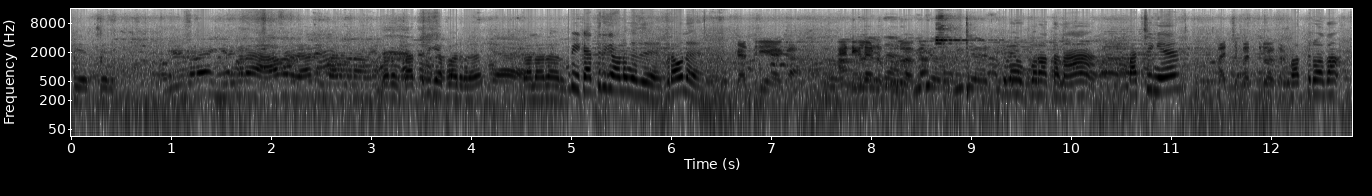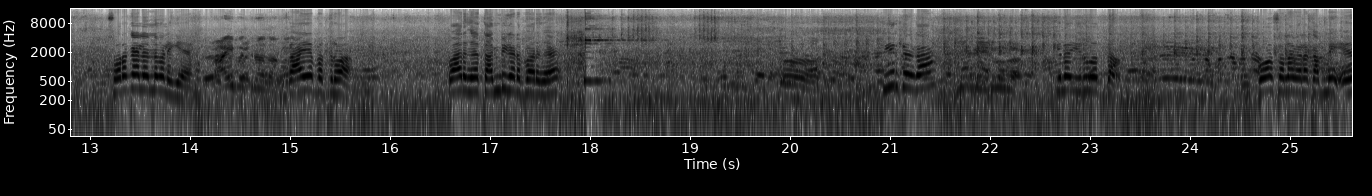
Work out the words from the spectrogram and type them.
சரி சரி. கத்திரிக்காய் பாருங்க. கலராக இருக்கு. கத்திரிக்காய் எவ்வளோங்க இது? ப்ரௌனு கிலோ முப்பது ரூபா தானா? பச்சைங்க? பச்சை பத்து ரூபா தான். சுரக்காயில் என்ன விலைங்க? காய் பத்து ரூபா பாருங்க தம்பி கடை பாருங்க. பீர்க்கங்கா கிலோ இருபது தான். கோஸெல்லாம் விலை கம்மி ஆ?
